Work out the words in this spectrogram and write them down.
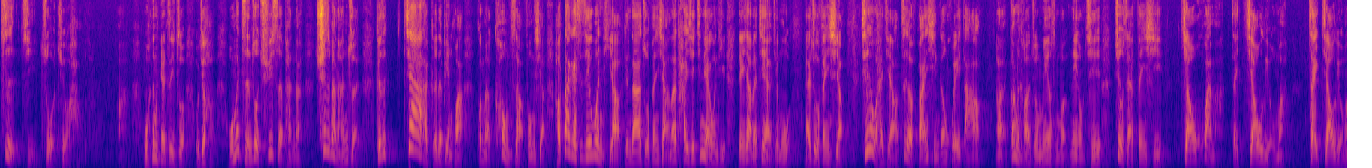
自己做就好！我那么厉害，自己做我就好了。我们只能做趋势的判断，趋势判断很准。可是价格的变化，关不了控制好风险。好，大概是这些问题啊，跟大家做分享。那还有一些经典问题，等一下我们在接下来节目来做个分析啊。其实我还讲啊，这个反省跟回答啊啊，关美考就没有什么内容，其实就是在分析交换嘛，在交流嘛。在交流嘛？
